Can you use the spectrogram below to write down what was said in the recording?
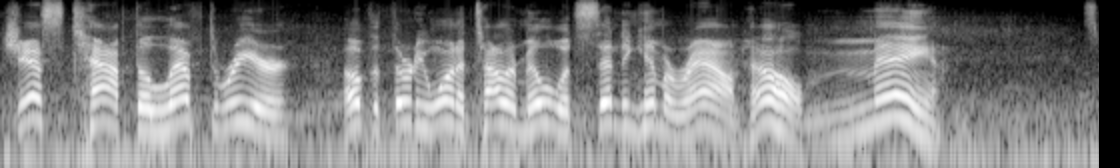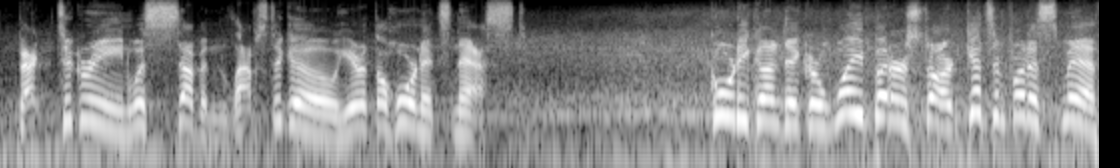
just tapped the left rear of the 31 of Tyler Millwood, sending him around. Oh, man. It's back to green with seven laps to go here at the Hornets Nest. Gordy Gundaker, way better start, gets in front of Smith.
